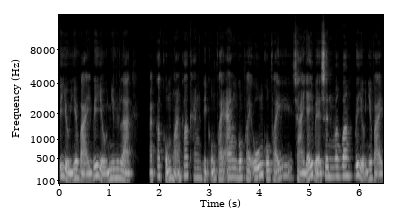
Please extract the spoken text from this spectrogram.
Ví dụ như vậy, ví dụ như là, à, có khủng hoảng khó khăn thì cũng phải ăn, cũng phải uống, cũng phải xài giấy vệ sinh, vân vân, ví dụ như vậy.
